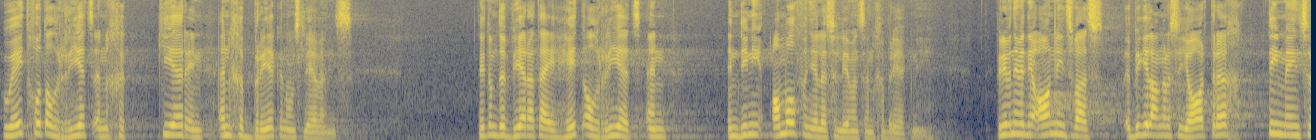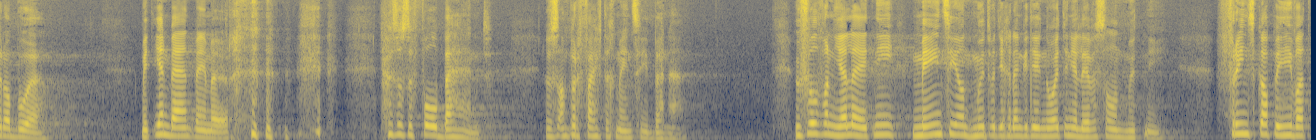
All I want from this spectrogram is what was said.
hoe het God al reeds ingekeer en ingebreek in ons lewens? Net om te weet dat hy het al reeds in indien nie almal van julle se lewens ingebreek nie. Wie weet nie wat die aanddiens was 'n bietjie langer as 'n jaar terug, 10 mense daarbo met een bandmember. Dit was 'n vol band. Dit was amper 50 mense hier binne. Hoeveel van julle het nie mense ontmoet wat jy gedink het jy nooit in jou lewe sal ontmoet nie? Vriendskappe hier wat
